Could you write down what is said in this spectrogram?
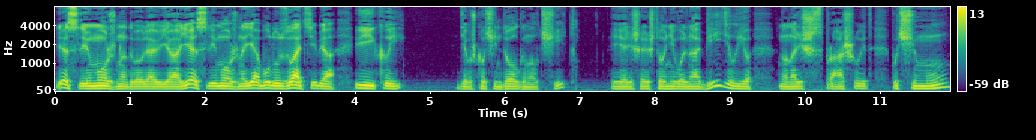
если можно, добавляю я, если можно, я буду звать тебя Викой. Девушка очень долго молчит и я решаю, что невольно обидел ее, но она лишь спрашивает, почему?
